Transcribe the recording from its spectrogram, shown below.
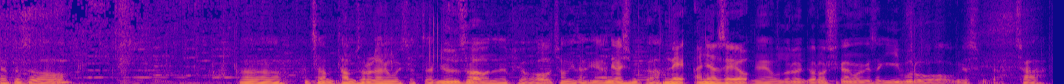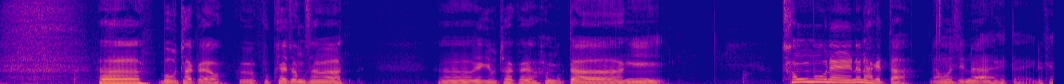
옆에서, 어, 한참 담소를 나누고 있었던 윤수아 원내대표 정의당에 안녕하십니까. 네, 안녕하세요. 네, 오늘은 여러 시간 관계에서 2부로 옮겼습니다. 자, 어, 뭐부터 할까요? 그 국회 정상화, 어, 얘기부터 할까요? 한국당이 청문회는 하겠다. 나머지는 안 하겠다. 이렇게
